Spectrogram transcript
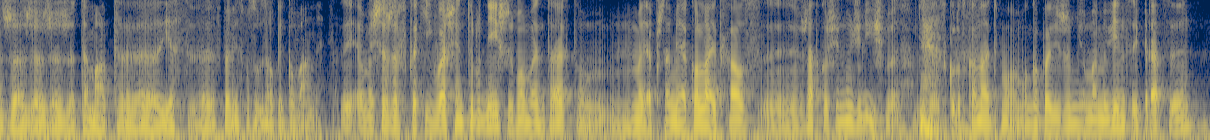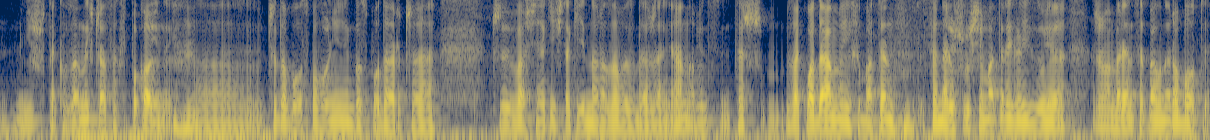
że, że, że, że temat e, jest w pewien sposób zaopiekowany. Ja myślę, że w takich właśnie trudniejszych momentach, to my, ja przynajmniej jako Lighthouse, e, rzadko się nudziliśmy. Więc krótko nawet mogę powiedzieć, że mamy więcej pracy niż w tak zwanych czasach spokojnych. Mhm. E, czy to było spowolnienie gospodarcze, czy właśnie jakieś takie jednorazowe zdarzenia. No więc też zakładamy i chyba ten scenariusz już się materializuje, że mamy ręce pełne roboty.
